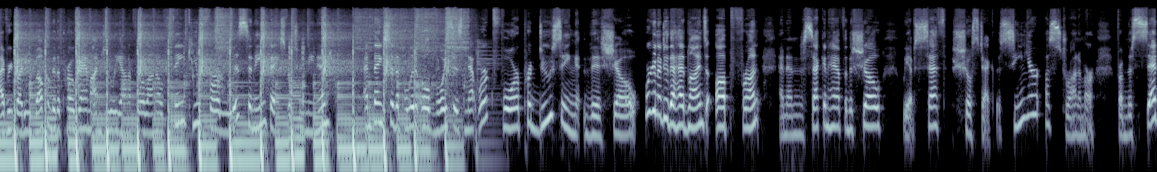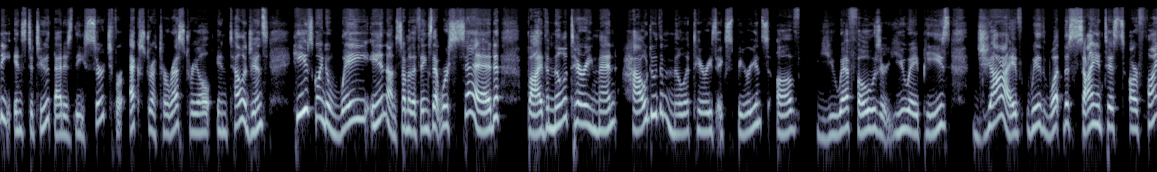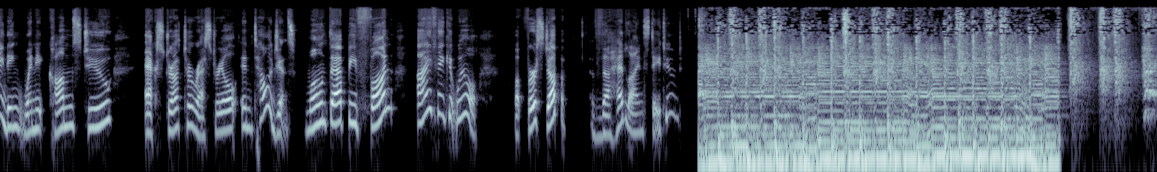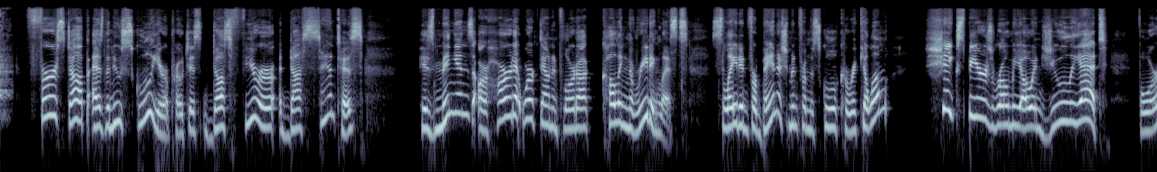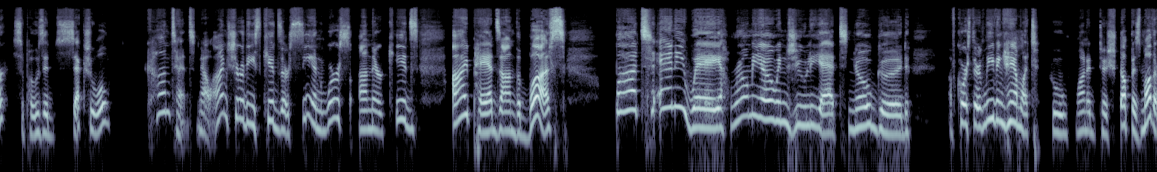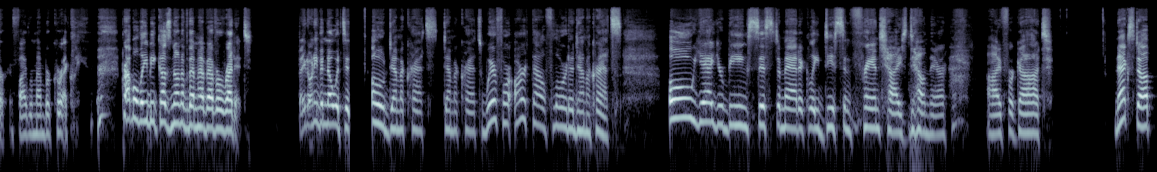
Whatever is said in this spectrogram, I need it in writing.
Hi, everybody. Welcome to the program. I'm Juliana Forlano. Thank you for listening. Thanks for tuning in. And thanks to the Political Voices Network for producing this show. We're going to do the headlines up front. And then in the second half of the show, we have Seth Shostak, the senior astronomer from the SETI Institute, that is the Search for Extraterrestrial Intelligence. He's going to weigh in on some of the things that were said by the military men. How do the military's experience of UFOs or UAPs jive with what the scientists are finding when it comes to extraterrestrial intelligence. Won't that be fun? I think it will. But first up, the headlines. Stay tuned. First up, as the new school year approaches, Das Führer Das Santis his minions are hard at work down in Florida, culling the reading lists. Slated for banishment from the school curriculum, Shakespeare's Romeo and Juliet for supposed sexual content. Now, I'm sure these kids are seeing worse on their kids' iPads on the bus. But anyway, Romeo and Juliet, no good. Of course, they're leaving Hamlet, who wanted to shtup his mother, if I remember correctly. Probably because none of them have ever read it. They don't even know it's in. Oh, Democrats, Democrats, wherefore art thou, Florida Democrats? Oh, yeah, you're being systematically disenfranchised down there. I forgot. Next up,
